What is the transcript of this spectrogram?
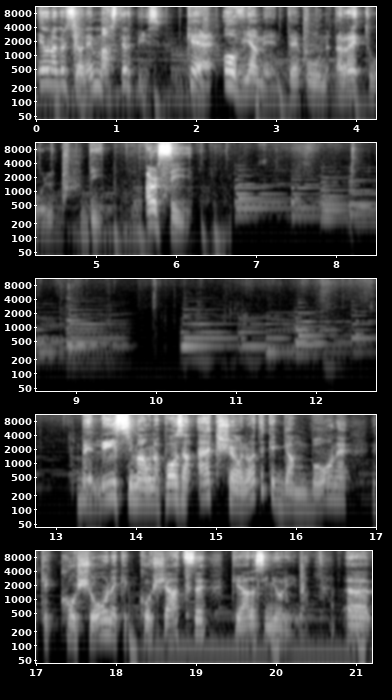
e una versione Masterpiece che è ovviamente un retool di RC. Bellissima, una posa action, guardate che gambone e che coscione, che cosciazze che ha la signorina. Eh,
